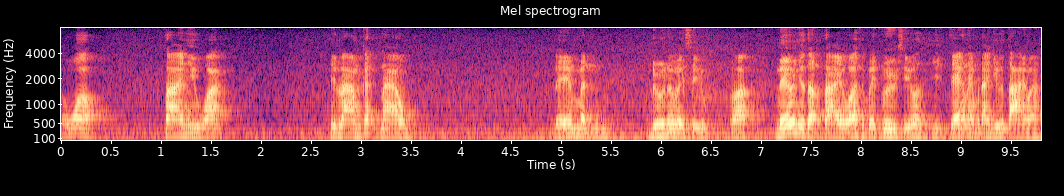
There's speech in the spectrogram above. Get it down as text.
đúng không? Tài nhiều quá thì làm cách nào để mình đưa nó về xỉu? À, nếu như đặt tài quá thì phải vui xỉu thì chén này mình đang giữ tài mà.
